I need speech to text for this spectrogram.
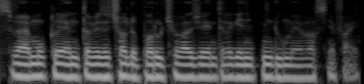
svému klientovi začal doporučovat, že inteligentní dům je vlastně fajn?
